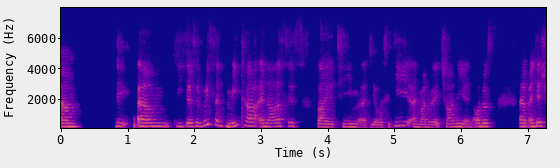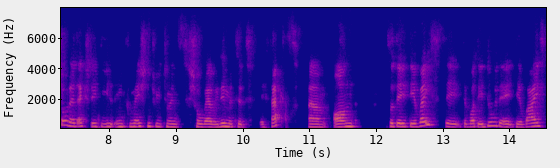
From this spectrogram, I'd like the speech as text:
Um, the, um, the, there's a recent meta-analysis by a team at the OECD, Emmanuel Ciani and others, um, and they show that actually the information treatments show very limited effects um, on, so they, they raise, they, what they do, they, they raise,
